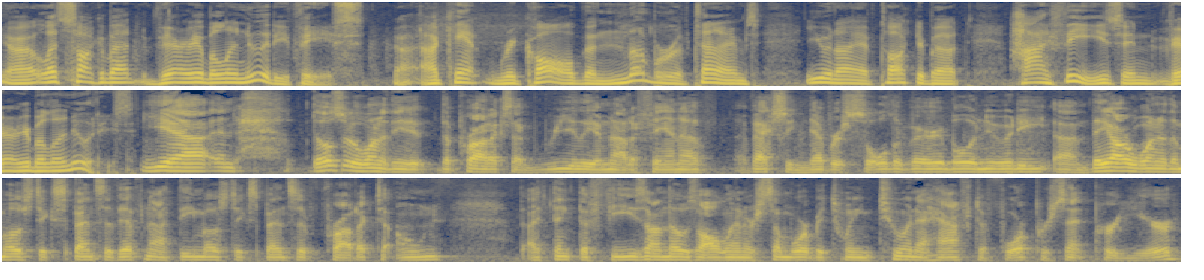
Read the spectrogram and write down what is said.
uh, let's talk about variable annuity fees. Uh, I can't recall the number of times you and I have talked about high fees in variable annuities. Yeah, and those are one of the the products I really am not a fan of. I've actually never sold a variable annuity. Um, they are one of the most expensive, if not the most expensive product to own. I think the fees on those all in are somewhere between two and a half to four percent per year,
